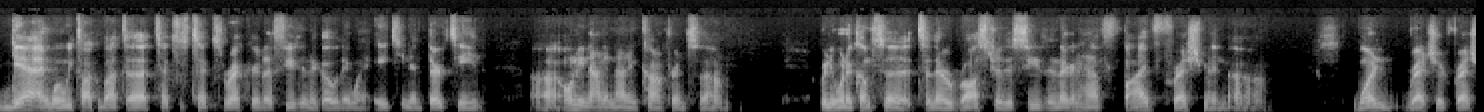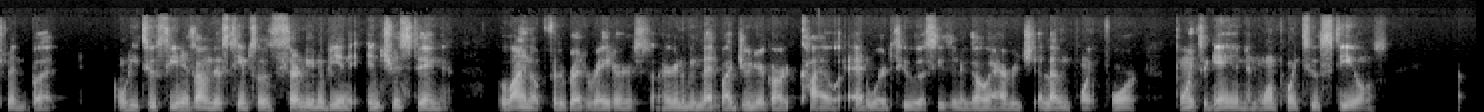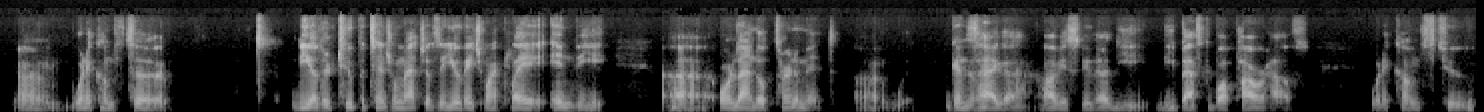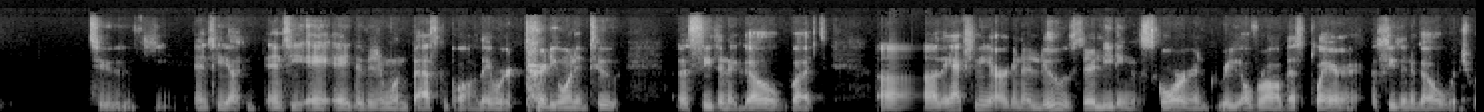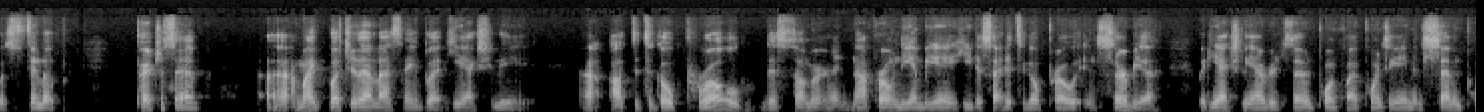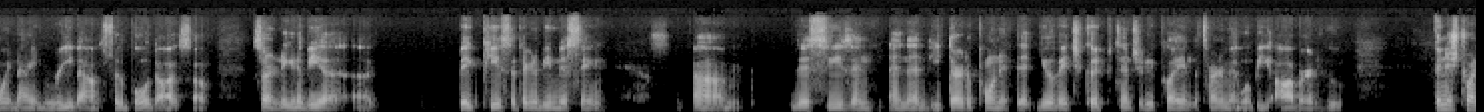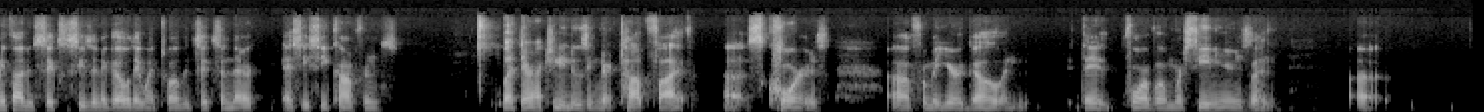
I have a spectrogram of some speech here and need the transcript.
Yeah, and when we talk about uh, Texas Tech's record a season ago, they went 18 and 13, uh, only nine and nine in conference. Um, really, when it comes to to their roster this season, they're gonna have five freshmen, uh, one redshirt freshman, but only two seniors on this team. So it's certainly gonna be an interesting lineup for the Red Raiders. They're gonna be led by junior guard Kyler Edwards, who a season ago averaged 11.4 points a game and 1.2 steals. Um, when it comes to the other two potential matches the U of H might play in the uh, Orlando tournament, uh, Gonzaga, obviously they're the, the basketball powerhouse when it comes to to NCAA Division One basketball. They were 31 and two a season ago, but Uh, they actually are going to lose their leading scorer and really overall best player a season ago, which was Filip Petrusev. Uh, I might butcher that last name, but he actually uh, opted to go pro this summer and not pro in the NBA. He decided to go pro in Serbia, but he actually averaged 7.5 points a game and 7.9 rebounds for the Bulldogs. So certainly going to be a, a, big piece that they're going to be missing um, this season. And then the third opponent that U of H could potentially play in the tournament will be Auburn, who finished 25 and 6 a season ago. They went 12 and 6 in their SEC conference, but they're actually losing their top five uh, scorers uh, from a year ago. And they four of them were seniors, and uh,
